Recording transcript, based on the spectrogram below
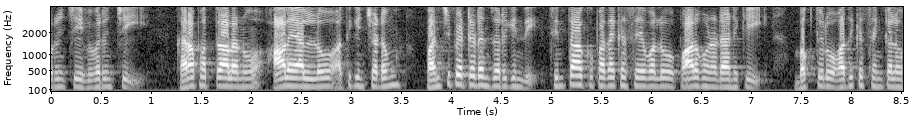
గురించి వివరించి కరపత్రాలను ఆలయాల్లో అతికించడం పంచిపెట్టడం జరిగింది. చింతాకు పథక సేవలో పాల్గొనడానికి భక్తులు అధిక సంఖ్యలో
